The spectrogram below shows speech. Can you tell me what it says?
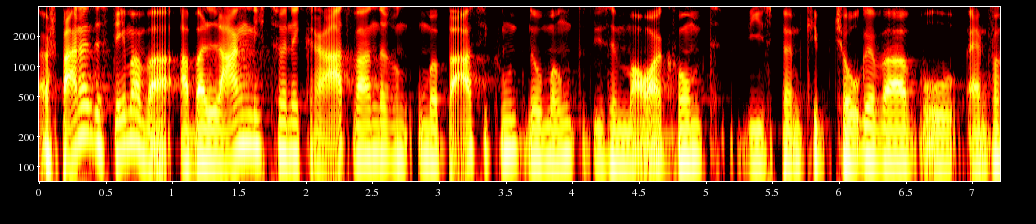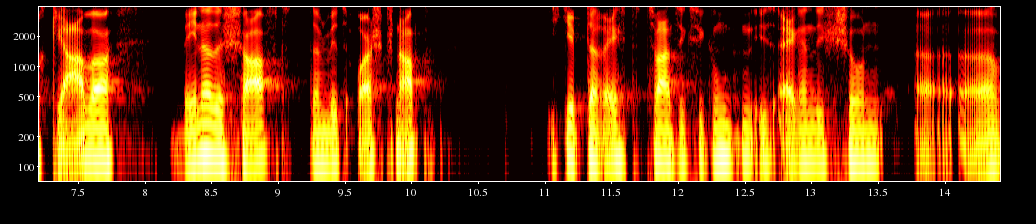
ein spannendes Thema war, aber lang nicht so eine Gratwanderung um ein paar Sekunden, ob man unter diese Mauer kommt, wie es beim Kipchoge war, wo einfach klar war, wenn er das schafft, dann wird es arschknapp. Ich gebe da recht, 20 Sekunden ist eigentlich schon äh, äh,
